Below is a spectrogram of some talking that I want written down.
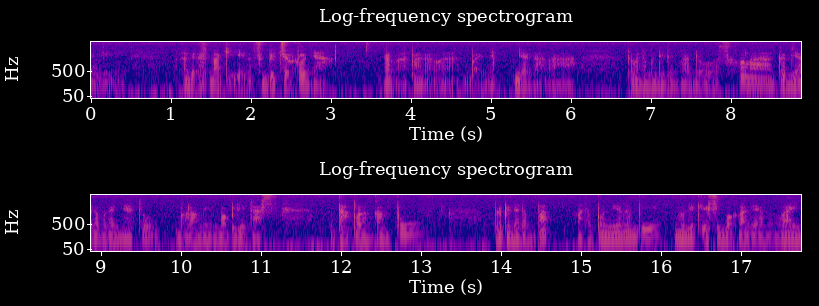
ini agak semakin sempit circle-nya karena apa? Karena banyak di antara teman-teman di lingkungan lo sekolah kerja dan lainnya itu mengalami mobilitas. Entah pulang kampung berpindah tempat ataupun dia lebih memiliki kesibukan yang lain.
